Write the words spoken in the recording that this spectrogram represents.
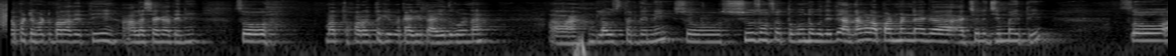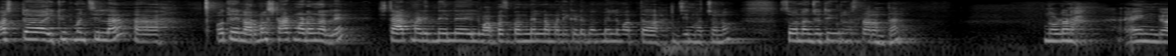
ಸಿಕ್ಕಾಪಟ್ಟಿ ಹೊಟ್ಟು ಬರೋದೈತಿ ಆಲಸ್ಯ ಆಗತೀನಿ ಸೊ ಮತ್ತು ಹೊರಗೆ ತೆಗಿಬೇಕಾಗಿತ್ತು ಆಯುಧಗಳನ್ನ ಗ್ಲೌಸ್ ತೆಗ್ದೀನಿ. ಸೊ ಶೂಸ್ ಒಂದು ಸ್ವಲ್ಪ ತೊಗೊಂಡು ಹೋಗೋದೈತಿ. ಅನ್ನಗಳ ಅಪಾರ್ಟ್ಮೆಂಟ್ನಾಗ ಆ್ಯಕ್ಚುಲಿ ಜಿಮ್ ಐತಿ. ಸೊ ಅಷ್ಟು ಇಕ್ವಿಪ್ಮೆಂಟ್ಸ್ ಇಲ್ಲ. ಓಕೆ ನಾರ್ಮಲ್ ಸ್ಟಾರ್ಟ್ ಮಾಡೋಣ ಅಲ್ಲೇ. ಸ್ಟಾರ್ಟ್ ಮಾಡಿದ್ಮೇಲೆ ಇಲ್ಲಿ ವಾಪಸ್ ಬಂದಮೇಲೆ ನಮ್ಮ ಮನೆ ಕಡೆ ಬಂದಮೇಲೆ ಮತ್ತು ಜಿಮ್ ಹಚ್ಚೋನು ಸೊ ನನ್ನ ಜೊತೆ ಇವ್ರು ಹಚ್ತಾರಂತ. ನೋಡೋಣ. ಹೆಂಗೆ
